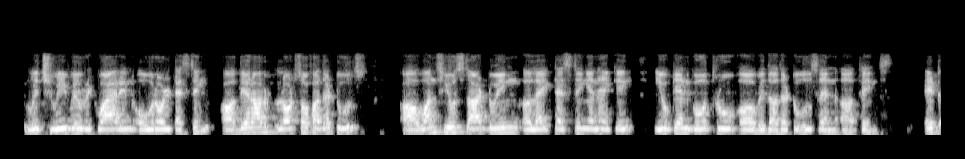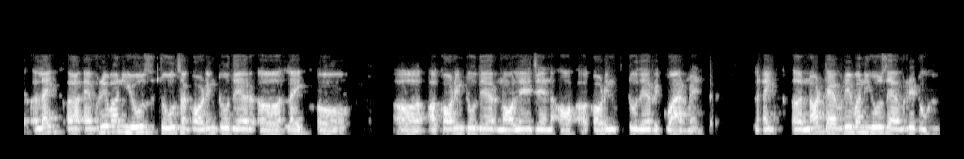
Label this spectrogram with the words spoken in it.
which we will require in overall testing. Uh, there are lots of other tools. Uh, once you start doing uh, like testing and hacking, you can go through uh, with other tools and uh, things. It like uh, everyone use tools according to their like according to their knowledge and according to their requirement. Like not everyone use every tool.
